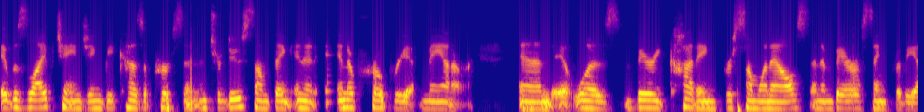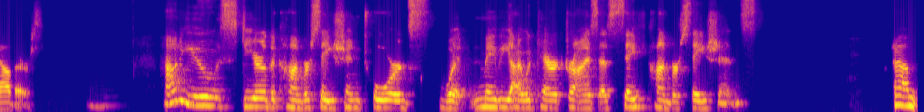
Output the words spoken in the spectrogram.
it was life changing because a person introduced something in an inappropriate manner and it was very cutting for someone else and embarrassing for the others. Mm-hmm. How do you steer the conversation towards what maybe I would characterize as safe conversations? Um,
